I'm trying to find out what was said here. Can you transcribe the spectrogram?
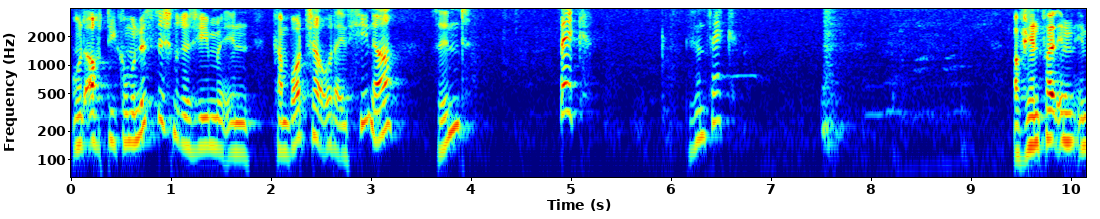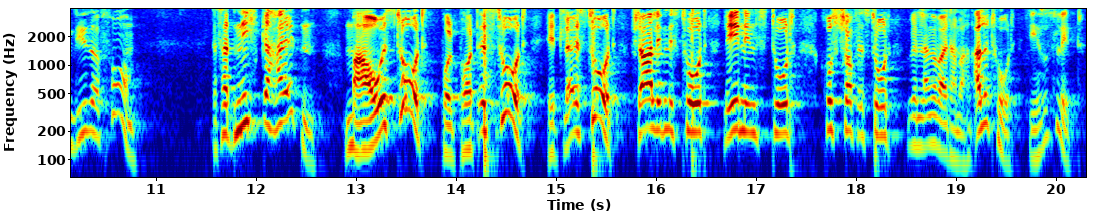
und auch die kommunistischen Regime in Kambodscha oder in China sind weg. Die sind weg. Auf jeden Fall in, in dieser Form. Das hat nicht gehalten. Mao ist tot, Pol Pot ist tot, Hitler ist tot, Stalin ist tot, Lenin ist tot, Khrushchev ist tot, wir können lange weitermachen. Alle tot. Jesus lebt.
